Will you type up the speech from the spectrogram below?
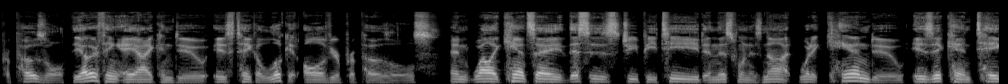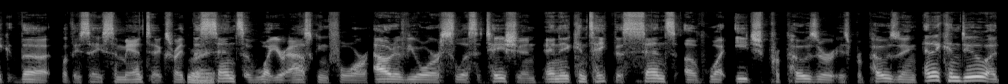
proposal. The other thing AI can do is take a look at all of your proposals. And while it can't say this is GPT'd and this one is not, what it can do is it can take the, what they say, semantics, right? right? The sense of what you're asking for out of your solicitation. And it can take the sense of what each proposer is proposing. And it can do a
